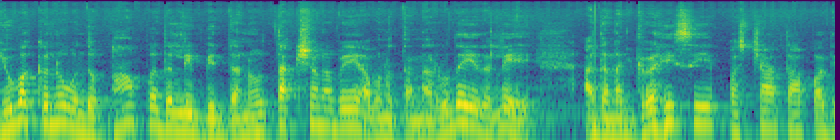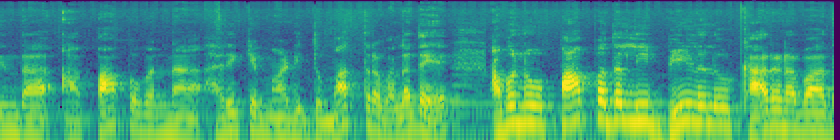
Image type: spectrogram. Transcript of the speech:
ಯುವಕನು ಒಂದು ಪಾಪದಲ್ಲಿ ಬಿದ್ದನು. ತಕ್ಷಣವೇ ಅವನು ತನ್ನ ಹೃದಯದಲ್ಲಿ ಅದನ್ನು ಗ್ರಹಿಸಿ ಪಶ್ಚಾತ್ತಾಪದಿಂದ ಆ ಪಾಪವನ್ನು ಹರಿಕೆ ಮಾಡಿದ್ದು ಮಾತ್ರವಲ್ಲದೆ ಅವನು ಪಾಪದಲ್ಲಿ ಬೀಳಲು ಕಾರಣವಾದ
